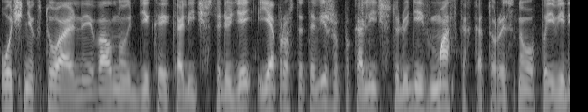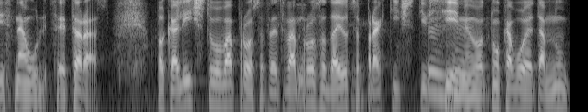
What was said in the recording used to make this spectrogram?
очень актуальна и волнует дикое количество людей. Я просто это вижу по количеству людей в масках, которые снова появились на улице. Это раз. По количеству вопросов. Этот вопрос задается практически всеми. Вот, ну, кого я там, ну,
